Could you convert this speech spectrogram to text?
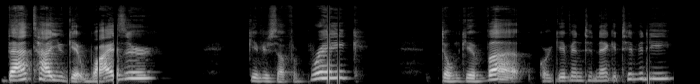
that's how you get wiser. Give yourself a break. Don't give up or give in to negativity.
